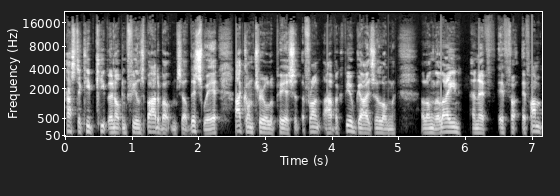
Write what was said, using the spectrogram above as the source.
has to keep keeping up and feels bad about himself. This way, I control the pace at the front. I have a few guys along along the line, and if if if I'm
